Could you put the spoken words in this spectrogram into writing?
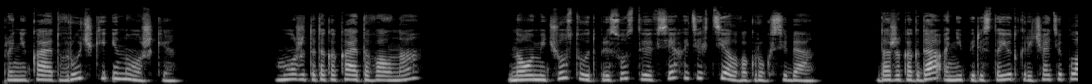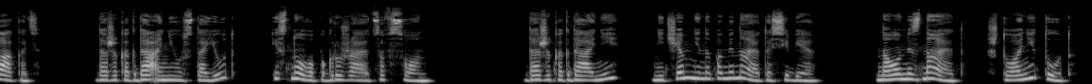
проникает в ручки и ножки. Может, это какая-то волна? Наоми чувствует присутствие всех этих тел вокруг себя, даже когда они перестают кричать и плакать, даже когда они устают и снова погружаются в сон, даже когда они ничем не напоминают о себе. Наоми знает, что они тут,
